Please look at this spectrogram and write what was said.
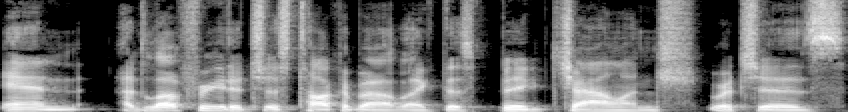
And I'd love for you to just talk about like this big challenge, which is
